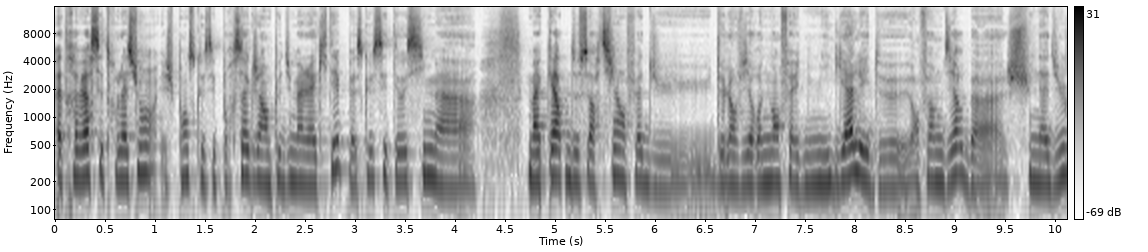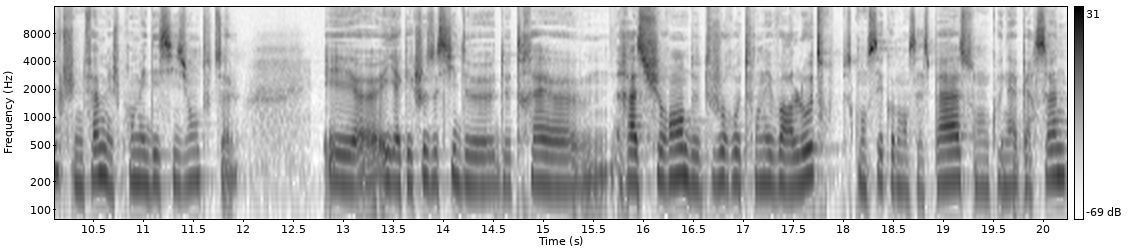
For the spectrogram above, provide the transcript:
à travers cette relation et je pense que c'est pour ça que j'ai un peu du mal à la quitter parce que c'était aussi ma, carte de sortie en fait du, de l'environnement familial et de enfin me dire bah je suis une adulte, je suis une femme et je prends mes décisions toute seule. Et euh, il y a quelque chose aussi de, très euh, rassurant de toujours retourner voir l'autre parce qu'on sait comment ça se passe, on connaît personne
